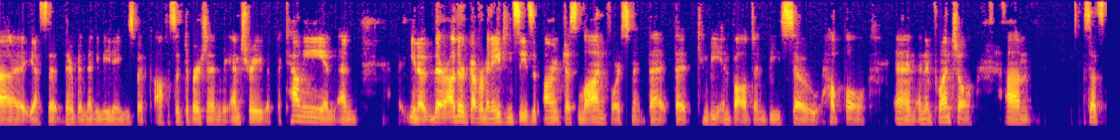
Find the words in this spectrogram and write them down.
uh, yes that there have been many meetings with office of diversion and reentry with the county and and you know there are other government agencies that aren't just law enforcement that that can be involved and be so helpful and, and influential um, so that's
